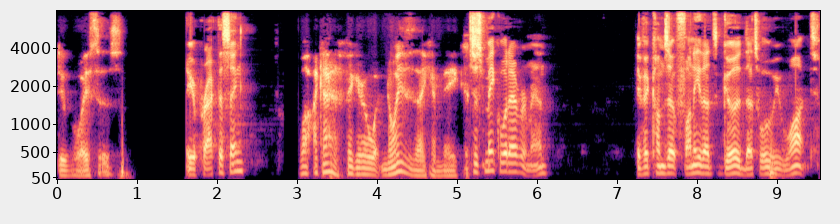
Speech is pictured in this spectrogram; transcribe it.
do voices. Are You're practicing? Well, I gotta figure out what noises I can make. Just make whatever, man. If it comes out funny, that's good. That's what we want.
